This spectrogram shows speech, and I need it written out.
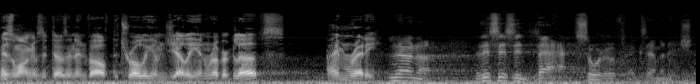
As long as it doesn't involve petroleum jelly and rubber gloves, I'm ready. No, no. This isn't that sort of examination.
